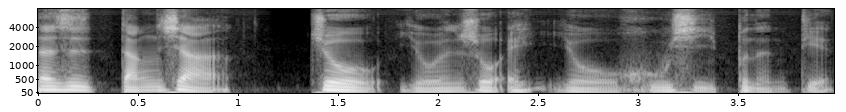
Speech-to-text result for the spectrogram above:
但是当下就有人说：“哎，有呼吸不能电。”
